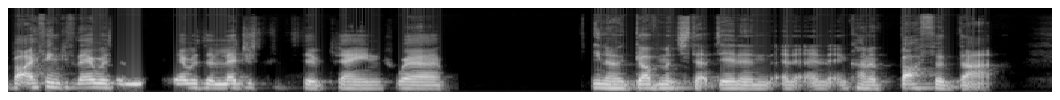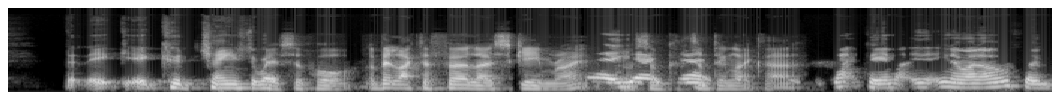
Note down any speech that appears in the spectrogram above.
But i think if there was a there was a legislative change where you know government stepped in and and, and kind of buffered that that it, it could change the way of support. A bit like the furlough scheme right? Yeah, yeah, some, yeah. something like that. Exactly. And you know and I also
